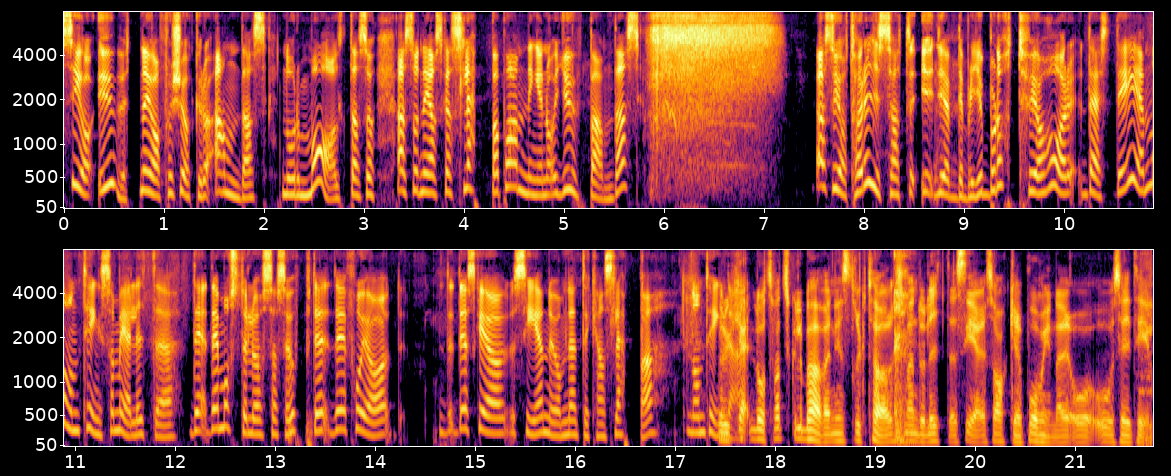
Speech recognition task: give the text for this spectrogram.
ser jag ut när jag försöker att andas normalt. Alltså, alltså när jag ska släppa på andningen och djupandas. Alltså jag tar i så att det, det blir ju blått för jag har, det, det är någonting som är lite, det, det måste lösas upp. Det, det får jag, det, ska jag se nu om det inte kan släppa någonting Men där. kan- låter som att du skulle behöva en instruktör som ändå lite ser saker, påminner och, och säger till.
